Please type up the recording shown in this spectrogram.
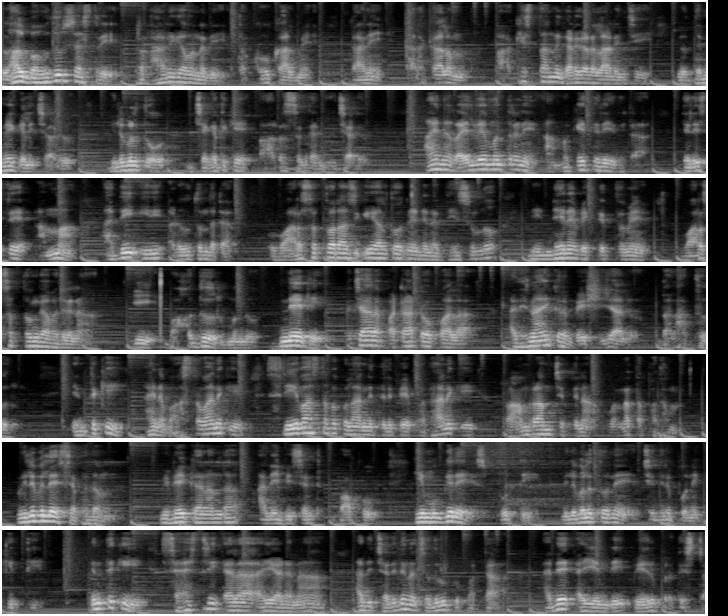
లాల్ బహదూర్ శాస్త్రి ప్రధానిగా ఉన్నది తక్కువ కాలమే. కానీ కలకాలం పాకిస్తాన్ని గడగడలాడించి యుద్ధమే గెలిచాడు. విలువలతో జగతికే ఆదర్శంగా నిలిచాడు. ఆయన రైల్వే మంత్రిని అమ్మకే తెలియదుట. తెలిస్తే అమ్మ అది ఇది అడుగుతుందట. వారసత్వ రాజకీయాలతో నిండిన దేశంలో నిండైన వ్యక్తిత్వమే వారసత్వంగా వదిలిన ఈ బహదూర్ ముందు. నేటి ప్రచార పటాటోపాల అధినాయకుల బేషిజాలు బలాదూర్ ఇంతకీ ఆయన వాస్తవానికి శ్రీవాస్తవ కులాన్ని తెలిపే పదానికి రామ్ రామ్ చెప్పిన ఉన్నత పదం. విలువలే శపథం. వివేకానంద అని బిసెంట్ బాపు ఈ ముగ్గురే స్ఫూర్తి విలువలతోనే చెదిరిపోని కీర్తి. ఇంతకీ శాస్త్రి ఎలా అయ్యాడనా? అది చదివిన చదువుకు పట్ట. అదే అయ్యింది పేరు ప్రతిష్ట.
